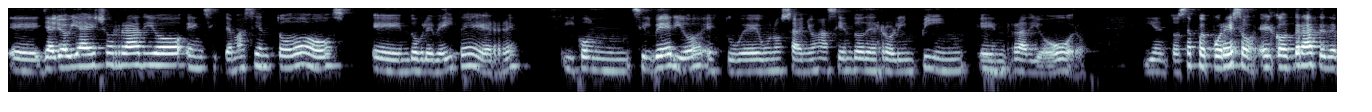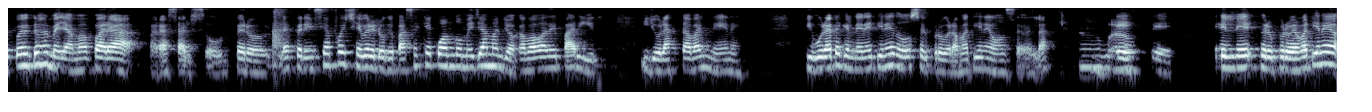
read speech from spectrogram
Eh, ya yo había hecho radio en Sistema 102, en WIPR, y con Silverio estuve unos años haciendo de Rolling Pin en Radio Oro. Y entonces, pues por eso, el contraste, después entonces me llaman para, para Salsoul. Pero la experiencia fue chévere. Lo que pasa es que cuando me llaman, yo acababa de parir y yo lactaba el nene. Figúrate que el nene tiene 12, el programa tiene 11, ¿verdad? Oh, este, el pero el programa tiene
